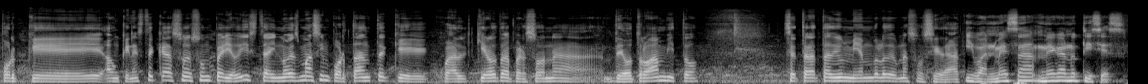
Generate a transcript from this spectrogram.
porque aunque en este caso es un periodista y no es más importante que cualquier otra persona de otro ámbito, se trata de un miembro de una sociedad. Iván Mesa, Mega Noticias.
